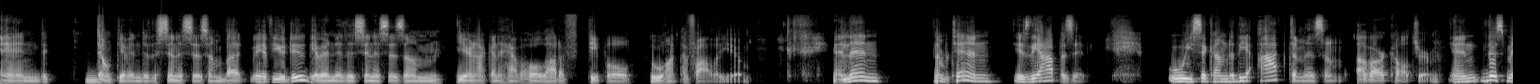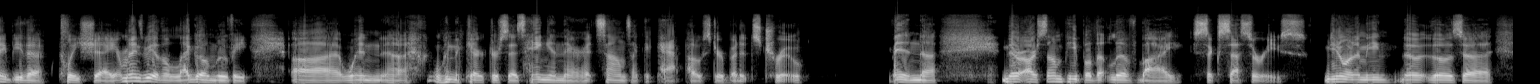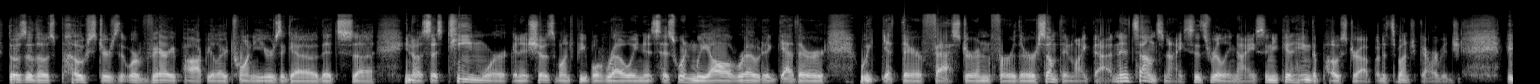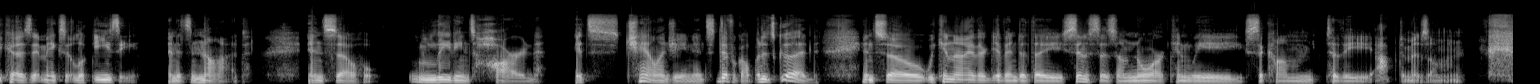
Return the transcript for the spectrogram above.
and don't give in to the cynicism. But if you do give in to the cynicism, you're not going to have a whole lot of people who want to follow you. And then number 10 is the opposite we succumb to the optimism of our culture. And this may be the cliche. It reminds me of the Lego movie uh, when uh, when the character says, "Hang in there." It sounds like a cat poster, but it's true. And uh, there are some people that live by successories. You know what I mean? Those those, uh, those are those posters that were very popular 20 years ago. That's uh, you know it says teamwork and it shows a bunch of people rowing. It says when we all row together, we get there faster and further, or something like that. And it sounds nice. It's really nice, and you can hang the poster up, but it's a bunch of garbage because it makes it look easy, and it's not. And so leading's hard it's challenging, it's difficult, but it's good. And so we can neither give in to the cynicism nor can we succumb to the optimism.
